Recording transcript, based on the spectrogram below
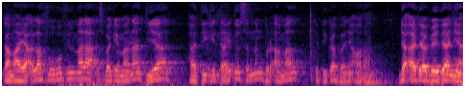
kama ya'lafuhu fil mala sebagaimana dia hati kita itu senang beramal ketika banyak orang. Tidak ada bedanya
